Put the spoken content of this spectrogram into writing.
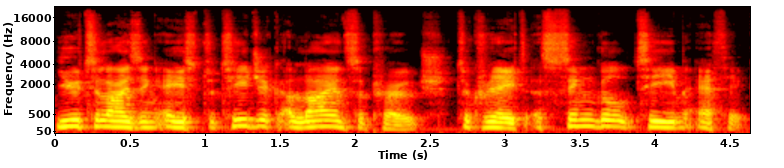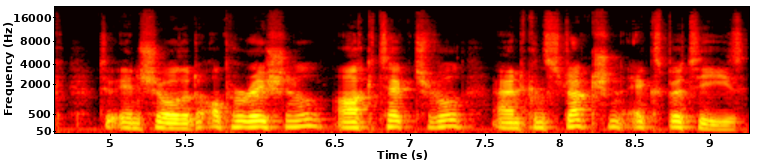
utilizing a strategic alliance approach to create a single team ethic to ensure that operational, architectural, and construction expertise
